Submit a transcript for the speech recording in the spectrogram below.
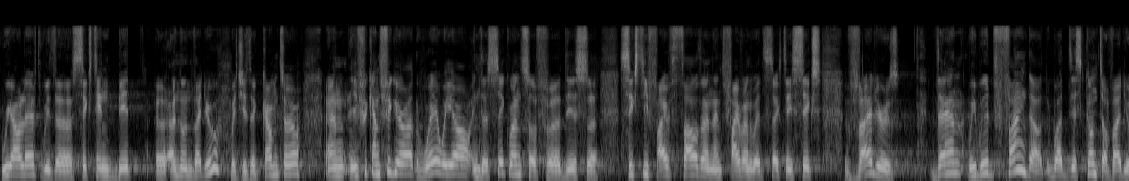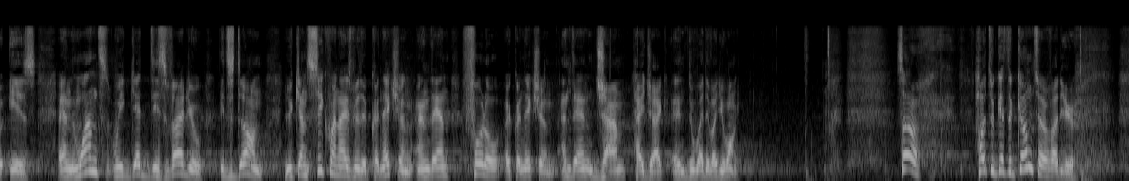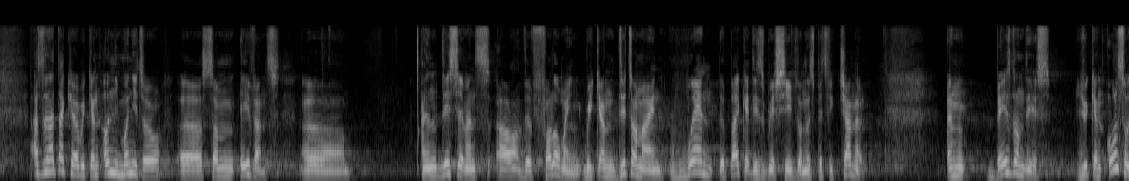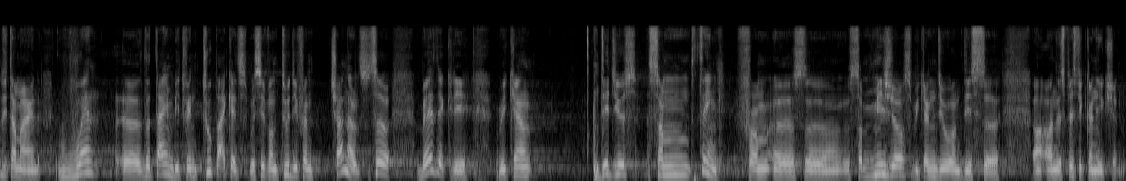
We are left with a 16-bit uh, unknown value, which is a counter. And if we can figure out where we are in the sequence of uh, these uh, 65,566 values, then we would find out what this counter value is. And once we get this value, it's done. You can synchronize with a connection and then follow a connection and then jam, hijack, and do whatever you want. So, how to get the counter value? As an attacker, we can only monitor uh, some events. Uh, and these events are the following. We can determine when the packet is received on a specific channel. And based on this, you can also determine when uh, the time between two packets received on two different channels. So basically, we can deduce something from uh, so, some measures we can do on this uh, on a specific connection.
